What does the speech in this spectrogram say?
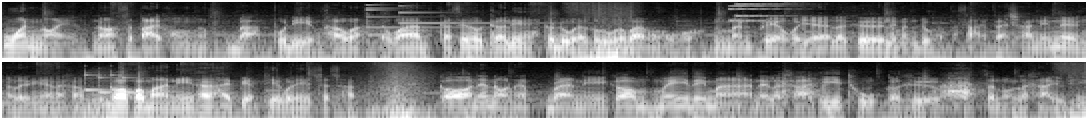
อ้วนๆ หน่อยเนาะสไตล์ของแบบผู้ดีของเขาอะแต่ว่าการเซโนเกอร์ลี่ก็ดูแล้วก็รู้แล้วว่า โอ้โห มันเพรียวกว่าเยอะ แล้วคือมันดูแบบสายแฟชั่นนิดนึงอะไรอย่างเงี้ยนะครับ ก็ประมาณนี้ถ้าให้เปรียบเทียบกันให้ชัดๆ ก็แน่นอนครับ แบรนด์นี้ก็ไม่ได้มาในราคาที่ถูกก็คือสนนราคาอยู่ที่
